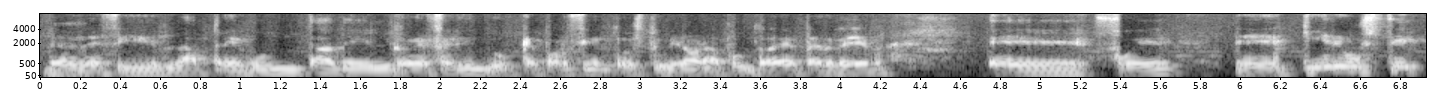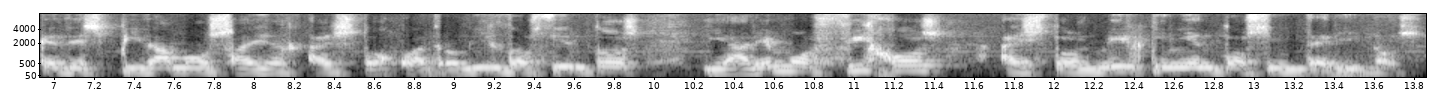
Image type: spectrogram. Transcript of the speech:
es decir, la pregunta del referéndum, que por cierto estuvieron a punto de perder, eh, fue eh, ¿quiere usted que despidamos a, estos 4.200 y haremos fijos a estos 1.500 interinos?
